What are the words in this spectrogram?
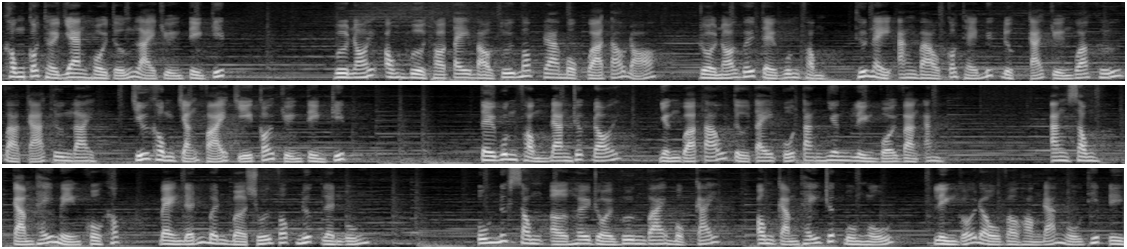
không có thời gian hồi tưởng lại chuyện tiền kiếp. Vừa nói ông vừa thò tay vào túi móc ra một quả táo đỏ, rồi nói với tề quân phòng, thứ này ăn vào có thể biết được cả chuyện quá khứ và cả tương lai, chứ không chẳng phải chỉ có chuyện tiền kiếp. Tề quân phòng đang rất đói, nhận quả táo từ tay của tăng nhân liền vội vàng ăn. Ăn xong, cảm thấy miệng khô khốc, bèn đến bên bờ suối vốc nước lên uống. Uống nước xong ở hơi rồi vương vai một cái, ông cảm thấy rất buồn ngủ, liền gối đầu vào hòn đá ngủ thiếp đi.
